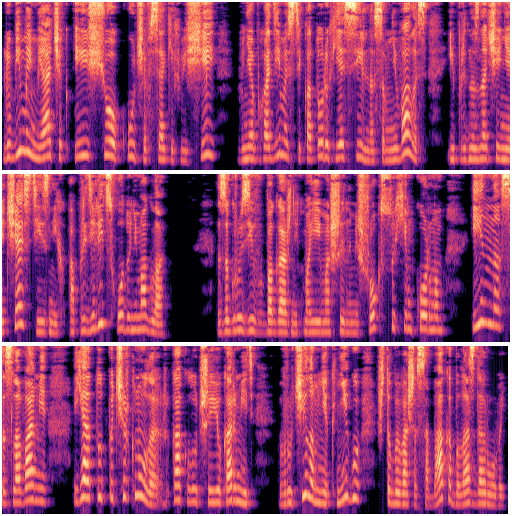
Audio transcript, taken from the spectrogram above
любимый мячик и еще куча всяких вещей – в необходимости которых я сильно сомневалась и предназначение части из них определить сходу не могла. Загрузив в багажник моей машины мешок с сухим кормом, Инна со словами «Я тут подчеркнула, как лучше ее кормить», вручила мне книгу, чтобы ваша собака была здоровой,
